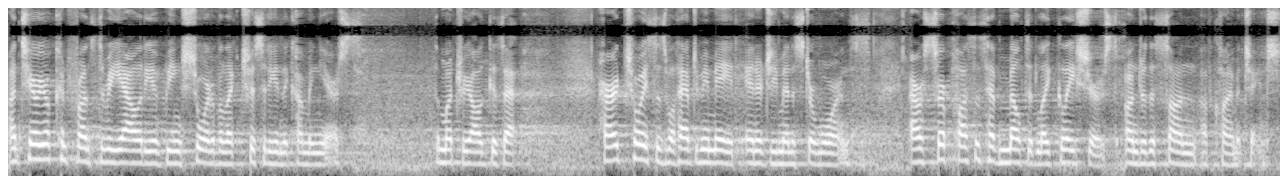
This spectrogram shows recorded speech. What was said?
Ontario confronts the reality of being short of electricity in the coming years. The Montreal Gazette Hard choices will have to be made, Energy Minister warns. Our surpluses have melted like glaciers under the sun of climate change.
